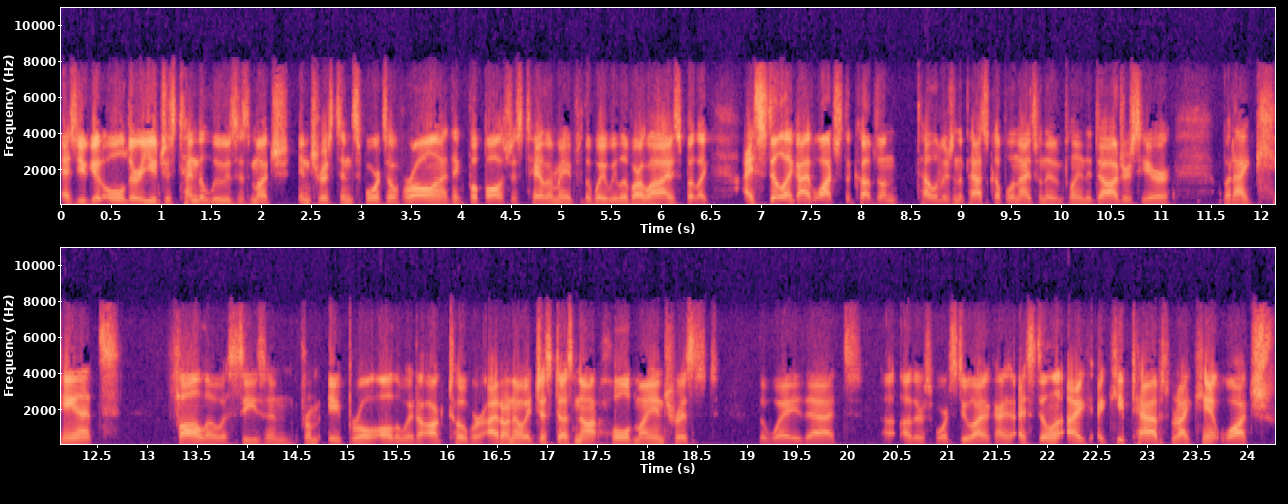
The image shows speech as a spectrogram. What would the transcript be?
as you get older, you just tend to lose as much interest in sports overall. And I think football is just tailor made for the way we live our lives. But like, I still like I've watched the Cubs on television the past couple of nights when they've been playing the Dodgers here, but I can't follow a season from April all the way to October. I don't know. It just does not hold my interest the way that uh, other sports do. I, I, I still I, I keep tabs, but I can't watch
